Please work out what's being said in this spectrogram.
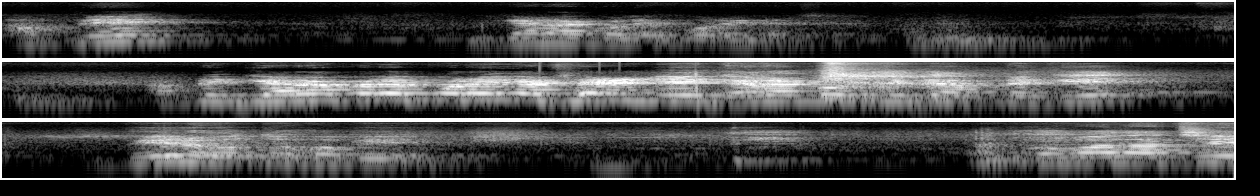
আপনি গেরাকলে পড়ে গেছেন। আপনি গেরাকলে পড়ে গেছেন। এই গেরাকল থেকে আপনাকে বের হতে হবে। প্রবাদ আছে,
